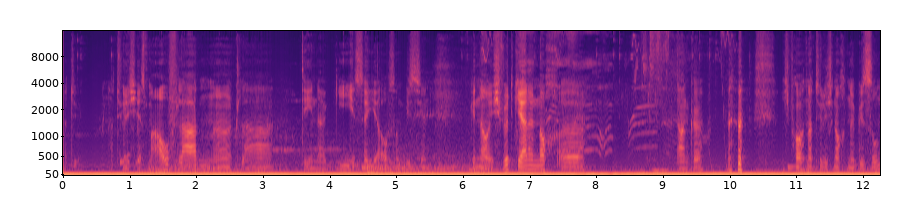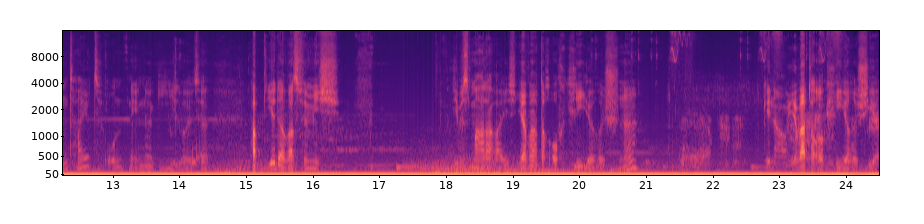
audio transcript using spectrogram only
Natu natürlich erstmal aufladen, ne, klar. Die Energie ist ja hier auch so ein bisschen... Genau, ich würde gerne noch... Äh, danke. ich brauche natürlich noch eine Gesundheit und eine Energie, Leute. Habt ihr da was für mich? Liebes Marderreich. Ihr wart doch auch kriegerisch, ne? Genau, ihr wart doch auch kriegerisch hier.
